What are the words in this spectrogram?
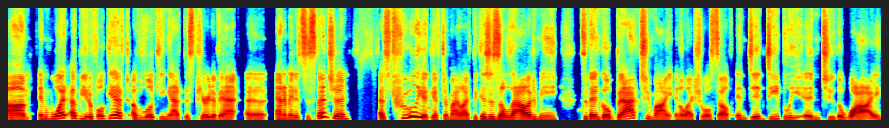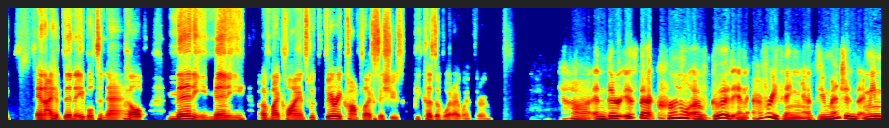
um, and what a beautiful gift of looking at this period of a- uh, animated suspension as truly a gift in my life because it's allowed me to then go back to my intellectual self and dig deeply into the why. And I have been able to now help many, many of my clients with very complex issues because of what I went through. Yeah, and there is that kernel of good in everything, as you mentioned. I mean,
